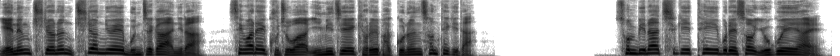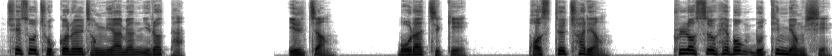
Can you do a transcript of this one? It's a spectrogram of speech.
예능 출연은 출연료의 문제가 아니라 생활의 구조와 이미지의 결을 바꾸는 선택이다. 손비나 측이 테이블에서 요구해야 할 최소 조건을 정리하면 이렇다. 일정, 몰아찍기, 버스트 촬영, 플러스 회복 루틴 명시,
